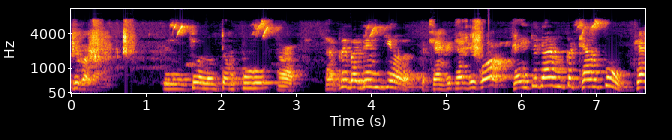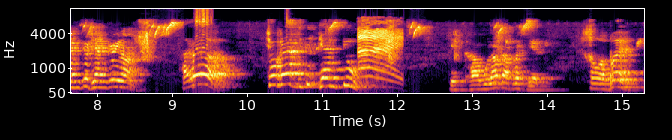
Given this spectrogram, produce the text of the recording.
પૂછ્યું કાકા પેલો કયો નામ ચંપુરો હા. હેપી બર્થડે કયો. થેન્ક યુ થેન્ક યુ કો થેન્ક યુ તારે મુકે thank you thank you thank you યાર. હલો છોકરા કીધું થેન્ક યુ કેક ખાવા બોલાવતા આપણે ઘેર. હા ભાઈ.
